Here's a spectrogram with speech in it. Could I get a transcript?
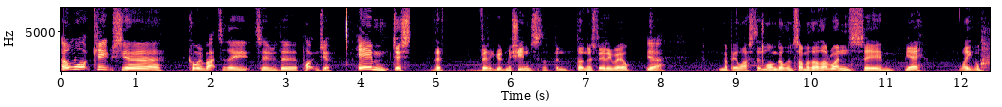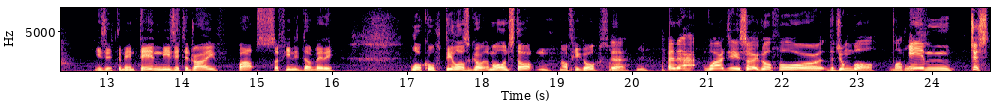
And what keeps you coming back to the to the Pottinger? Um, just the very good machines. They've been done us very well. Yeah. Maybe lasting longer than some of the other ones. Um, yeah, like them. Easy to maintain, easy to drive. Parts, if you need, they're very local dealers got them all in stock, and off you go. So, Yeah. And uh, why do you sort of go for the jumbo models? Um, just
